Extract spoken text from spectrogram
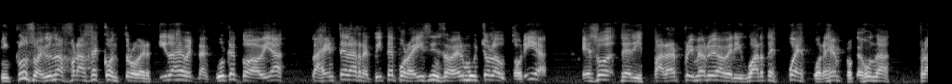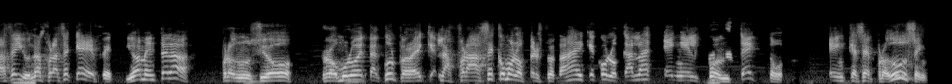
incluso hay unas frases controvertidas de Betancourt que todavía la gente las repite por ahí sin saber mucho la autoría. Eso de disparar primero y averiguar después, por ejemplo, que es una frase y una frase que efectivamente la pronunció Rómulo Betancourt, pero hay que, las frases como los personajes hay que colocarlas en el contexto en que se producen.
